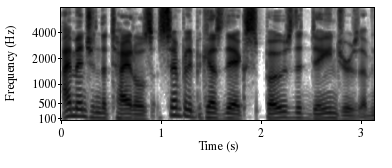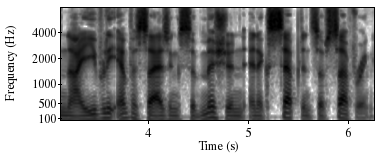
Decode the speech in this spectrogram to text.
I mention the titles simply because they expose the dangers of naively emphasizing submission and acceptance of suffering.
